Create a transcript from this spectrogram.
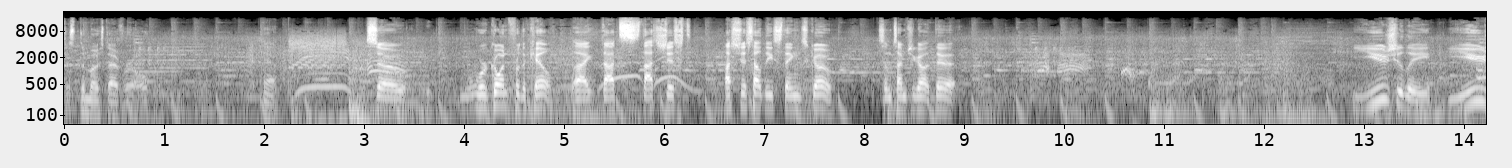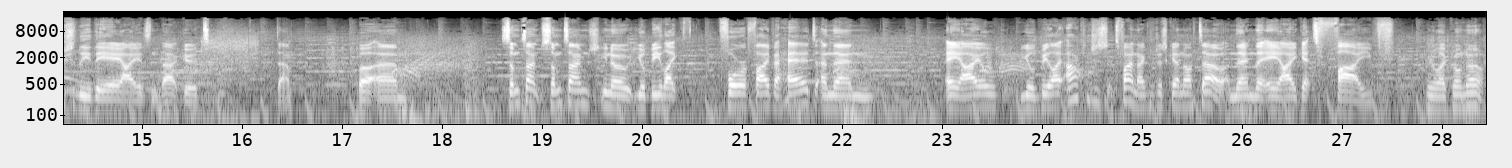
just the most overall. Yeah. So we're going for the kill. Like that's that's just that's just how these things go. Sometimes you gotta do it. Usually, usually the AI isn't that good. Damn. But um, sometimes, sometimes you know you'll be like four or five ahead, and then AI will you'll be like, "Ah, I can just it's fine. I can just get knocked out, and then the AI gets five. You're like, oh no.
